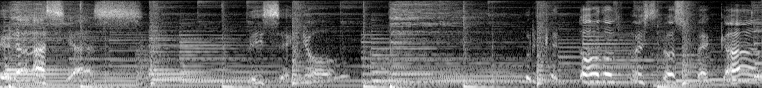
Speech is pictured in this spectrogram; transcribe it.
Gracias, mi Señor, porque todos nuestros pecados,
